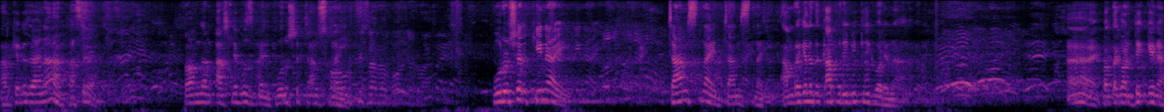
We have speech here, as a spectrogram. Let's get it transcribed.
মার্কেটে যায় না? আছে। রমজান আসলে বুঝবেন, পুরুষের চান্স নাই। পুরুষের কি নাই? চান্স নাই চান্স নাই। আমরা গেলে তো কাপড়ই বিক্রি করে না। হ্যাঁ কথা ঠিক কিনা?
